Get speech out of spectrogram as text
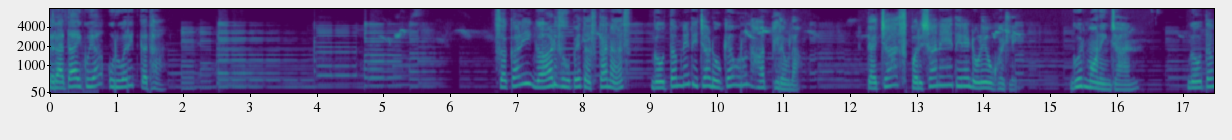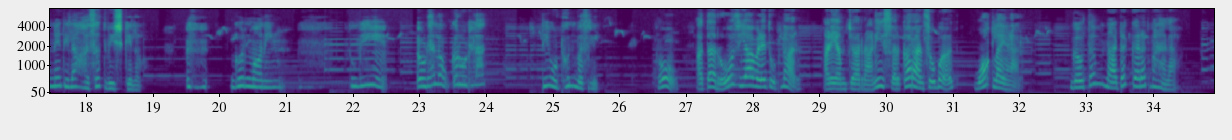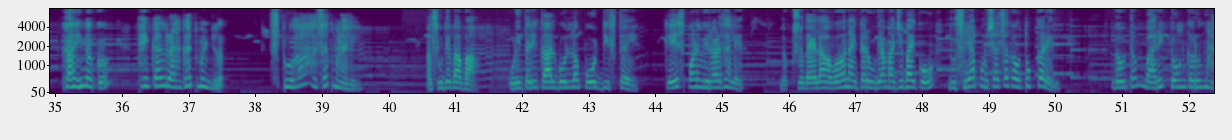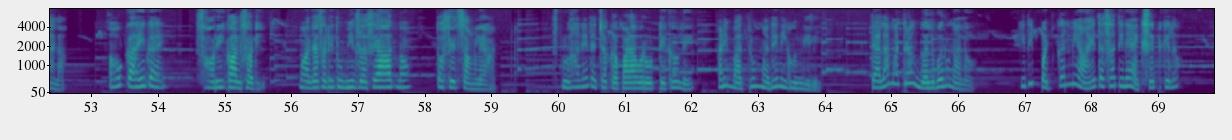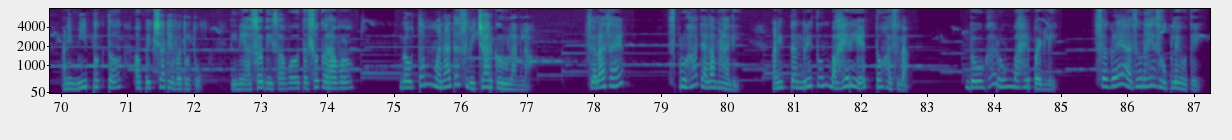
तर आता ऐकूया उर्वरित कथा. सकाळी गाढ झोपेत असतानाच गौतमने तिच्या डोक्यावरून हात फिरवला. त्याच्या स्पर्शाने तिने डोळे उघडले. गुड मॉर्निंग जान गौतमने तिला हसत विश केलं. गुड मॉर्निंग तुम्ही एवढ्या लवकर उठलात? ती उठून बसली. हो आता रोज या वेळेत उठणार आणि आमच्या राणी सरकारांसोबत वॉकला येणार. गौतम नाटक करत म्हणाला काही नको ते काल रागात म्हटलं. स्पृहा हसत म्हणाली असू दे बाबा कुणीतरी काल बोललं पोट दिसतंय. केस पण विरळ झालेत. लक्ष द्यायला हवं नाहीतर उद्या माझी बायको दुसऱ्या पुरुषाचं कौतुक करेल. गौतम बारीक तोंड करून म्हणाला अहो काही काय? सॉरी कालसाठी. माझ्यासाठी तुम्ही जसे आहात ना तसेच चांगले आहात. स्पृहाने त्याच्या कपाळावर ओट टेकवले आणि बाथरूममध्ये निघून गेली. त्याला मात्र गलबलून आलं. किती पटकन मी आहे तसा तिने ॲक्सेप्ट केलं? आणि मी फक्त अपेक्षा ठेवत होतो. तिने असं दिसावं तसं करावं. गौतम मनातच विचार करू लागला. चला साहेब. स्पृहा त्याला म्हणाली आणि तंद्रीतून बाहेर येत तो हसला. दोघं रूम बाहेर पडले. सगळे अजूनही झोपले होते.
